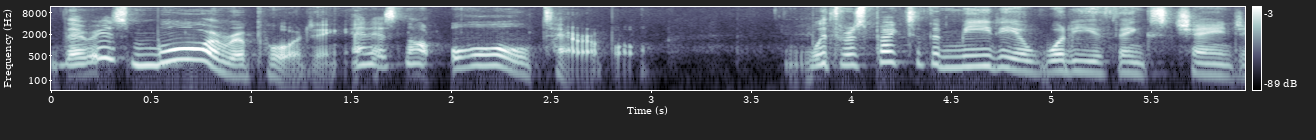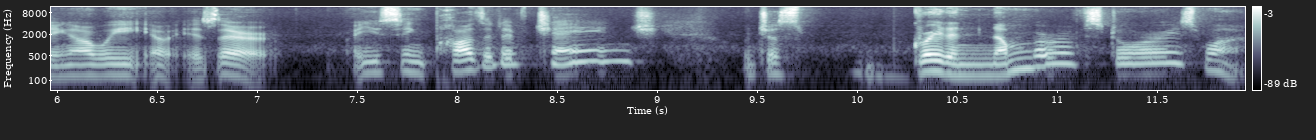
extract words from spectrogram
there is more reporting, and it's not all terrible. With respect to the media, what do you think's changing? Are we? uh, Is there? Are you seeing positive change, or just greater number of stories? What?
